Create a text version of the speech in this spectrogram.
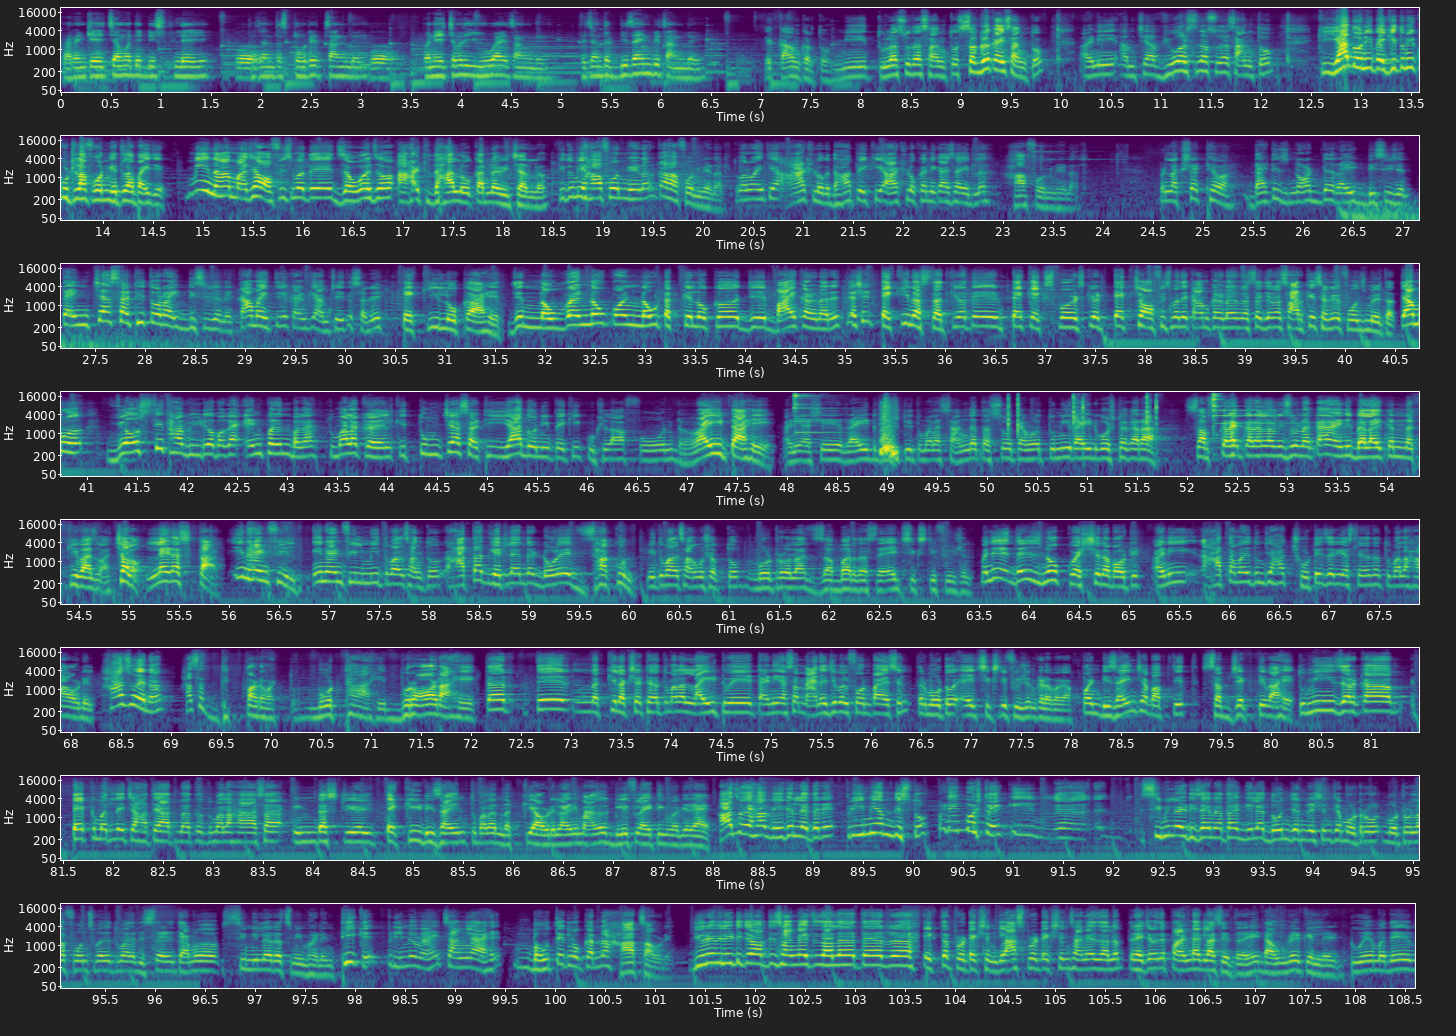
कारण की याच्यामध्ये डिस्प्ले त्याच्यानंतर स्टोरेज चांगलं आहे. पण याच्यामध्ये यू आय चांगलं आहे. त्याच्यानंतर डिझाईन बी चांगलं आहे. एक काम करतो. मी तुला सुद्धा सांगतो सगळं काही सांगतो. आणि आमच्या व्ह्युअर्सना सुद्धा सांगतो की ह्या दोन्हीपैकी तुम्ही कुठला फोन घेतला पाहिजे. मी ना माझ्या ऑफिसमध्ये जवळजवळ आठ दहा लोकांना विचारलं की तुम्ही हा फोन घेणार का हा फोन घेणार? तुम्हाला माहिती आहे आठ लोक दहापैकी आठ लोकांनी काय सांगितलं? हा फोन घेणार. पण लक्षात ठेवा that is not the right decision त्यांच्यासाठी तो राईट डिसिजन आहे. का माहिती आहे कारण की आमच्या इथे सगळे टेकी लोक आहेत. जे नव्याण्णव पॉईंट नऊ टक्के लोक जे बाय करणार आहेत ते असे टेकी नसतात किंवा ते टेक एक्सपर्ट्स किंवा टेकच्या ऑफिसमध्ये काम करणारे नसतात ज्यांना सारखे सगळे फोन्स मिळतात. त्यामुळं व्यवस्थित हा व्हिडिओ बघा एंडपर्यंत बघा. तुम्हाला कळेल की तुमच्यासाठी या दोन्हीपैकी कुठला फोन राईट आहे. आणि असे राईट गोष्टी तुम्हाला सांगत असतो त्यामुळे तुम्ही राईट गोष्ट करा. सबस्क्राईब करायला विसरू नका आणि बेलायकन नक्की वाजवा. चलो let us start in hand feel in hand feel मी तुम्हाला सांगतो हातात घेतल्यानंतर डोळे झाकून मी तुम्हाला सांगू शकतो मोटरोला जबरदस्त आहे एच सिक्स्टी फ्युजन म्हणजे there is no question about it आणि हातामध्ये तुमचे हात छोटे जरी असले ना तर तुम्हाला हा आवडेल. हा जो आहे ना हा असा धिप्पाड वाटतो. मोठा आहे ब्रॉड आहे. तर ते नक्की लक्षात ठेवा. तुम्हाला लाइट वेट आणि असा मॅनेजेबल फोन पाहिजे असेल तर मोटो एच सिक्स्टी फ्युजनकडे बघा. पण डिझाईनच्या बाबतीत सब्जेक्टिव्ह आहे. तुम्ही जर का टेक मधले चाहते आहात ना तर तुम्हाला हा असा इंडस्ट्रीयल टेकी डिझाईन तुम्हाला नक्की आवडेल. आणि मागं ग्लिफ लाइटिंग वगैरे आहे. हा जो आहे हा वेगन लेदर आहे. प्रीमियम दिसतो. पण एक गोष्ट आहे की सिमिलर डिझाईन आता गेल्या दोन जनरेशनच्या मोटरो मोटरोला फोन्समध्ये तुम्हाला दिसतंय आणि त्यामुळं सिमिलरच मी म्हणेन. ठीक आहे प्रीमियम आहे चांगला आहे. बहुतेक लोकांना हाच आवडेल. ड्युरेबिलिटीच्या बाबतीत सांगायचं झालं तर एकतर प्रोटेक्शन ग्लास प्रोटेक्शन सांगायचं झालं तर ह्याच्यामध्ये पांडा ग्लास येतं. हे डाऊनग्रेड केलेलं आहे. टू ए मध्ये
